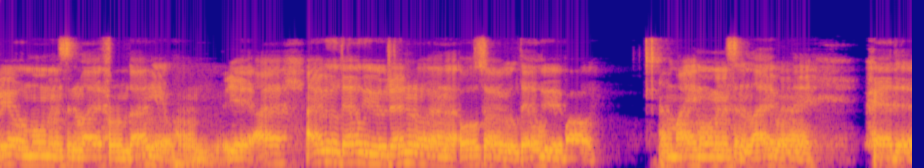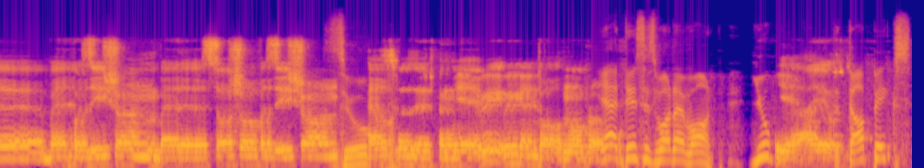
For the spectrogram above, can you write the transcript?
real moments in life from Daniel. And yeah, I I will tell you general and also I will tell you about my moments in life when I had a bad position, bad uh, social position, Super. health position. Yeah, we, we can talk, no problem. Yeah, this is what I want. You yeah, I, the topics,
